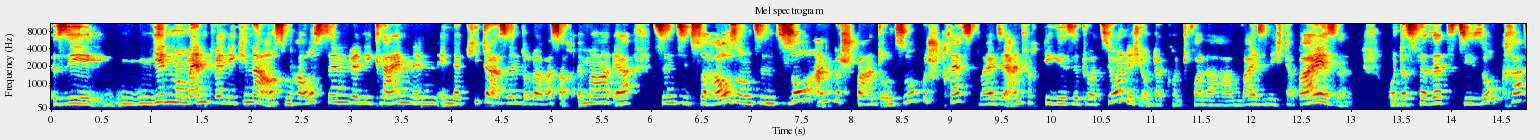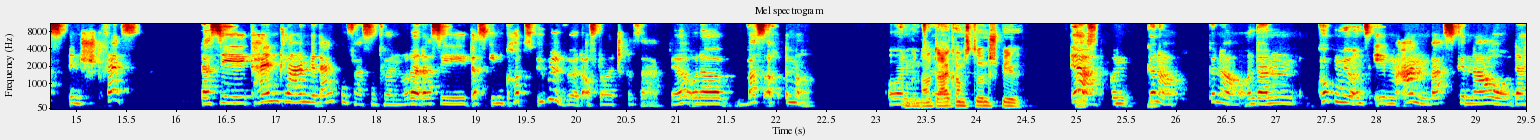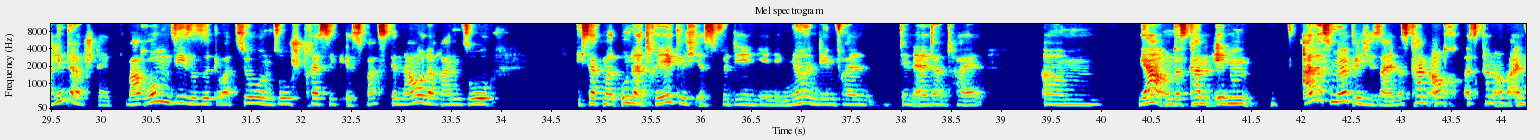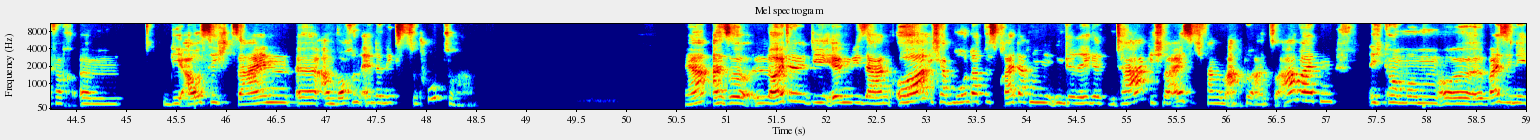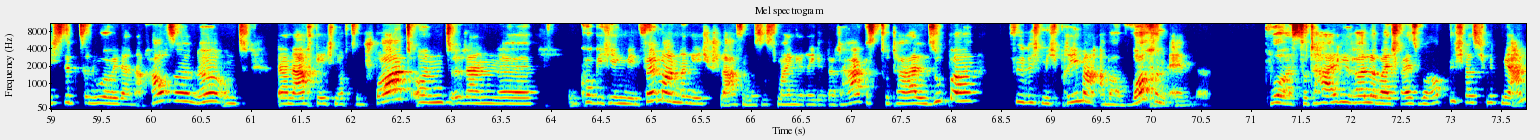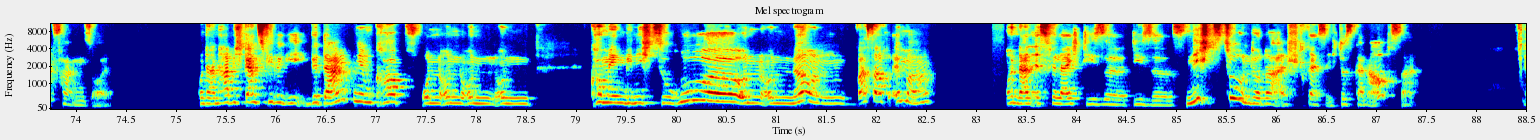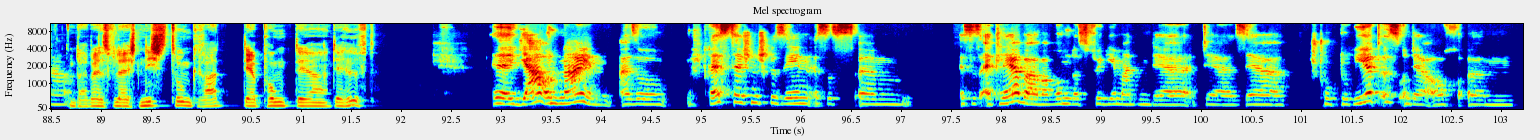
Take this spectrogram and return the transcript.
sie jeden Moment, wenn die Kinder aus dem Haus sind, wenn die Kleinen in, in der Kita sind oder was auch immer, ja, sind sie zu Hause und sind so angespannt und so gestresst, weil sie einfach die Situation nicht unter Kontrolle haben, weil sie nicht dabei sind. Und das versetzt sie so krass in Stress, dass sie keinen klaren Gedanken fassen können oder dass sie, dass ihnen kotzübel wird, auf Deutsch gesagt, ja, oder was auch immer. Und, und genau da kommst du ins Spiel. Ja, und genau. Genau, und dann gucken wir uns eben an, was genau dahinter steckt, warum diese Situation so stressig ist, was genau daran so, ich sag mal, unerträglich ist für denjenigen, ne? in dem Fall den Elternteil. Ähm, ja, und das kann eben alles Mögliche sein. Das kann auch, es kann auch einfach ähm, die Aussicht sein, äh, am Wochenende nichts zu tun zu haben. Ja, also Leute, die irgendwie sagen, oh, ich habe Montag bis Freitag einen, einen, geregelten Tag. Ich weiß, ich fange um 8 Uhr an zu arbeiten. Ich komme um, äh, weiß ich nicht, 17 Uhr wieder nach Hause ne? und danach gehe ich noch zum Sport und dann äh, gucke ich irgendwie einen Film an, dann gehe ich schlafen. Das ist mein geregelter Tag, ist total super, fühle ich mich prima, aber Wochenende, boah, ist total die Hölle, weil ich weiß überhaupt nicht, was ich mit mir anfangen soll. Und dann habe ich ganz viele Gedanken im Kopf und, und, und, und komme irgendwie nicht zur Ruhe und, und, ne, und was auch immer. Und dann ist vielleicht diese, dieses Nichtstun total stressig. Das kann auch sein. Ja. Und dabei ist vielleicht Nichtstun gerade der Punkt, der, der hilft. Äh, ja und nein. Also stresstechnisch gesehen ist es, ähm, ist es erklärbar, warum das für jemanden, der, der sehr strukturiert ist und der auch ähm,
